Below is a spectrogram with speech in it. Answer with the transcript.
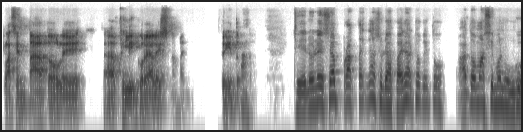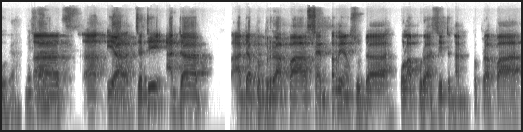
placenta atau oleh uh, namanya. Begitu. Ah di Indonesia prakteknya sudah banyak dok itu atau masih menunggu ya misalnya uh, uh, ya jadi ada ada beberapa center yang sudah kolaborasi dengan beberapa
